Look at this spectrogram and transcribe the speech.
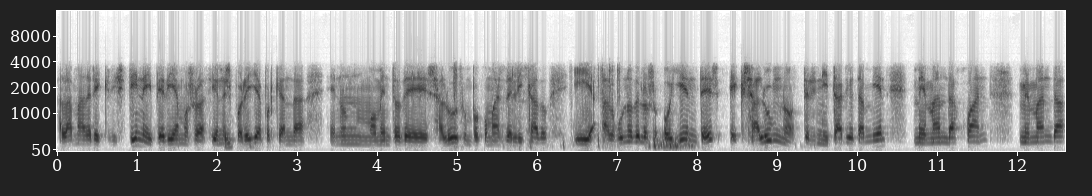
a la madre Cristina y pedíamos oraciones por ella porque anda en un momento de salud un poco más delicado y alguno de los oyentes, exalumno trinitario también, me manda Juan, me manda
